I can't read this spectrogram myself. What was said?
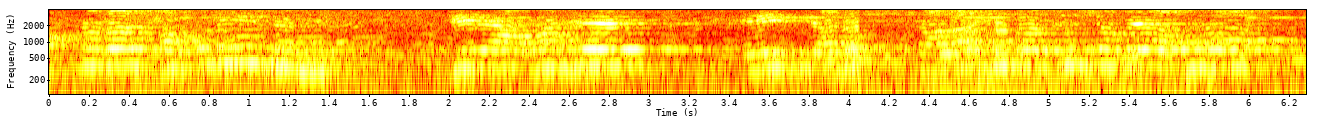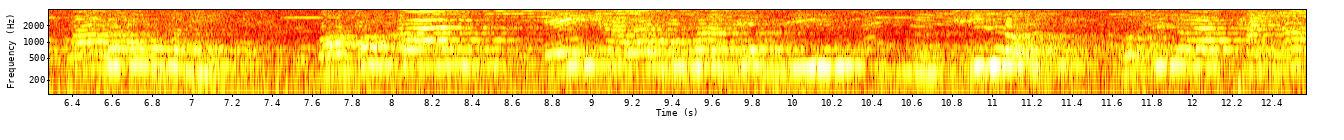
আপনারা সকলেই যে আমাদের এই কালা হিসাবে আমরা গতকাল এই কালা দিবসের দিন ছিল রবিবার থাকার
